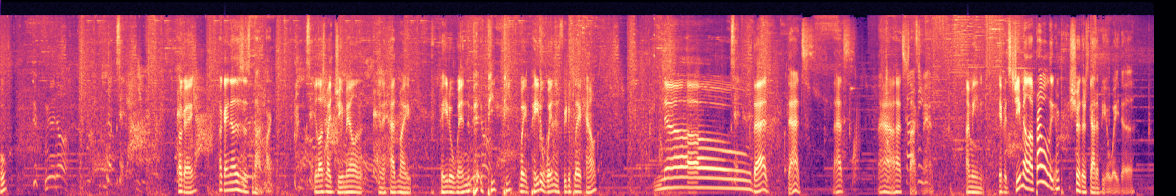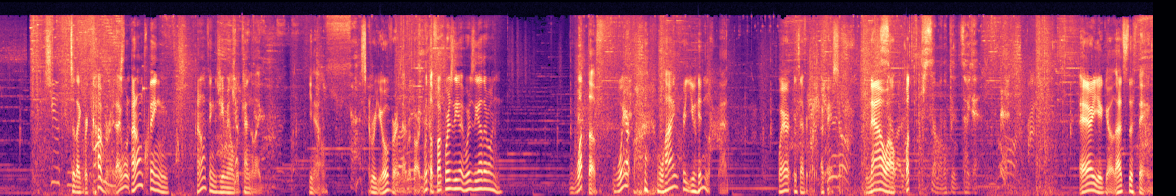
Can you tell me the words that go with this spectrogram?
Okay. Okay, now this is not hard. You lost my Gmail and, and I had my pay to win. Wait, pay to win and free to play account? No, that, that's, that's, ah, that sucks, man. I mean, if it's Gmail, I'll probably, I'm pretty sure there's got to be a way to, to like recover it. I won't, I don't think, I don't think Gmail would kind of like, you know, screw you over in that regard. What the fuck? Where's the, where's the other one? What the, where, why were you hidden like that? Where is everybody? Okay, so now I'll, what? There you go. That's the thing.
